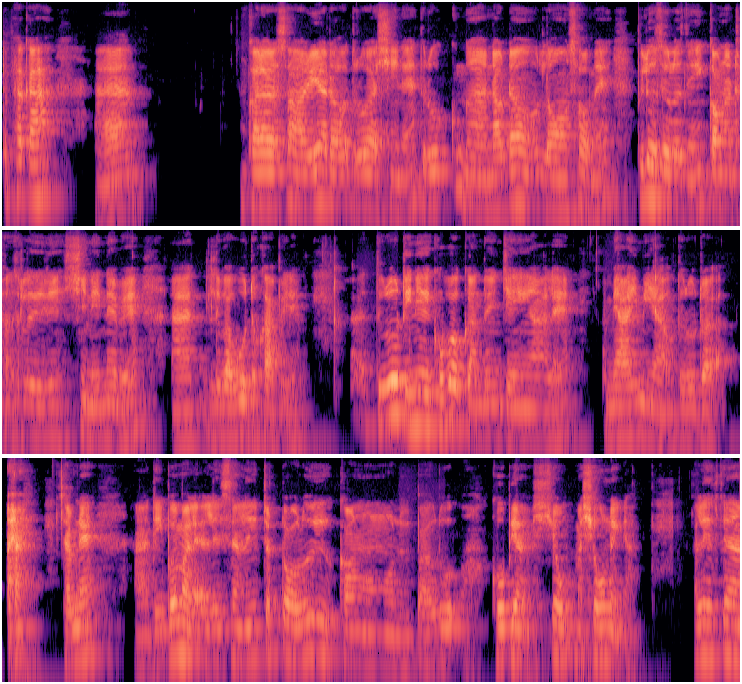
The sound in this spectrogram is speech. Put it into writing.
တစ်ဖက်ကအဲကာလာစာရီကတော့သူတို့ကရှင်းတယ်သူတို့နောက်တောင်းလောအောင်ဆော့မယ်ပြီးလို့ဆိုလို့ရှိရင် counter translation ရှင်နေနဲ့ပဲအဲလီဗာပူးဒုက္ခပေးတယ်အဲသူတို့ဒီနေ့ခိုးပေါက်ကန်သွင်းခြင်းကလည်းအများကြီးမရဘူးသူတို့တော့ဒါပေမဲ့ ဒီပွဲမှာလည်းအလီဆန်လေးတော်တော်လေးကောင်းလို့ပါတို့ကိုပြန်ရှုံးမရှုံးနေတာအလီဆန်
